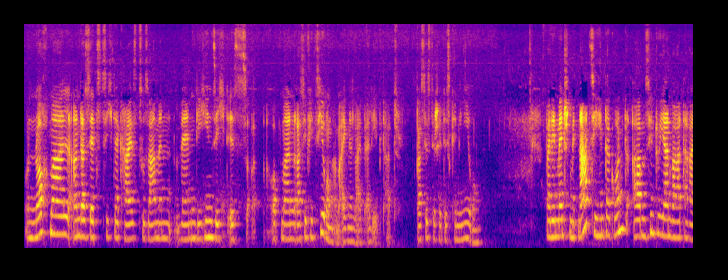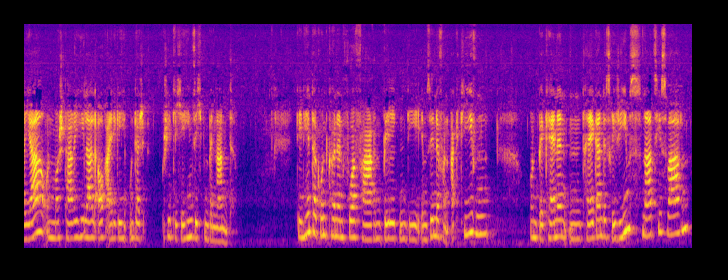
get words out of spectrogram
Und nochmal anders setzt sich der Kreis zusammen, wenn die Hinsicht ist, ob man Rassifizierung am eigenen Leib erlebt hat, rassistische Diskriminierung. Bei den Menschen mit Nazi-Hintergrund haben Sintuyan Varataraya und Moshtari Hilal auch einige unterschiedliche Hinsichten benannt. Den Hintergrund können Vorfahren bilden, die im Sinne von aktiven und bekennenden Trägern des Regimes Nazis waren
